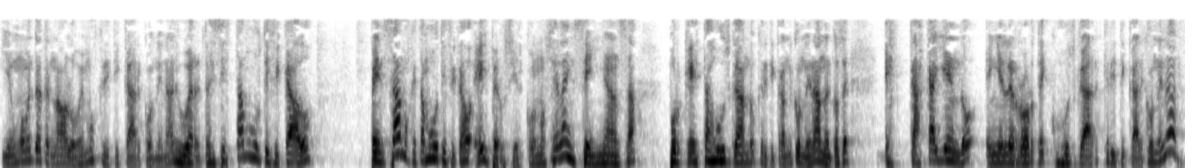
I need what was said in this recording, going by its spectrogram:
y en un momento determinado lo vemos criticar, condenar y jugar, entonces si estamos justificados, pensamos que estamos justificados, hey, pero si él conoce la enseñanza, ¿por qué está juzgando, criticando y condenando? Entonces, estás cayendo en el error de juzgar, criticar y condenar.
